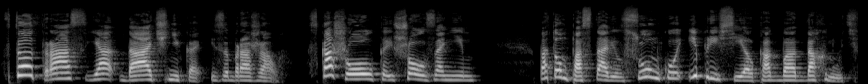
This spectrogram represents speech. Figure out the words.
В тот раз я дачника изображал, с кошелкой шел за ним. Потом поставил сумку и присел, как бы отдохнуть.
